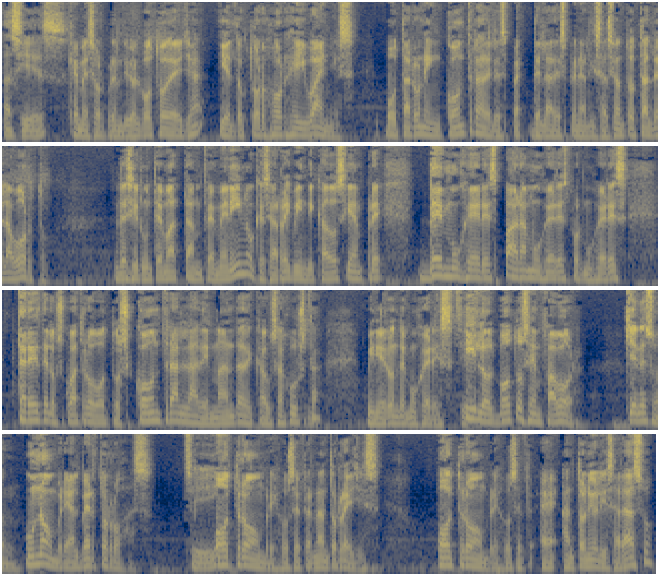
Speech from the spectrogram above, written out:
Así es. Que me sorprendió el voto de ella, y el doctor Jorge Ibáñez. Votaron en contra de la despenalización total del aborto. Es decir, un tema tan femenino que se ha reivindicado siempre de mujeres para mujeres por mujeres. Tres de los cuatro votos contra la demanda de causa justa vinieron de mujeres. y los votos en favor. ¿Quiénes son? Un hombre, Alberto Rojas. Sí. Otro hombre, José Fernando Reyes otro hombre, José eh, Antonio Lizarazo,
